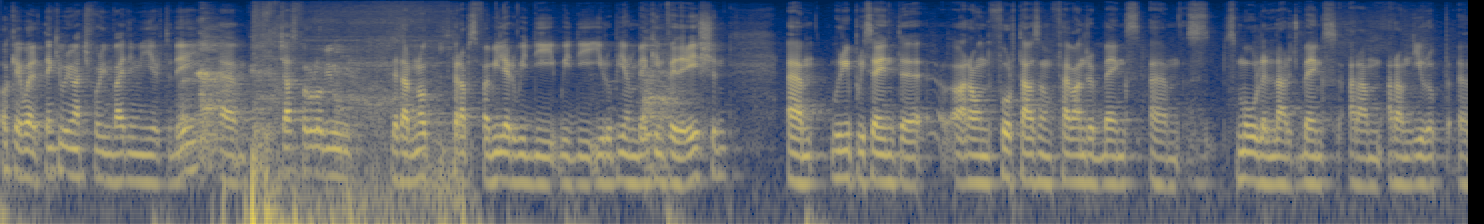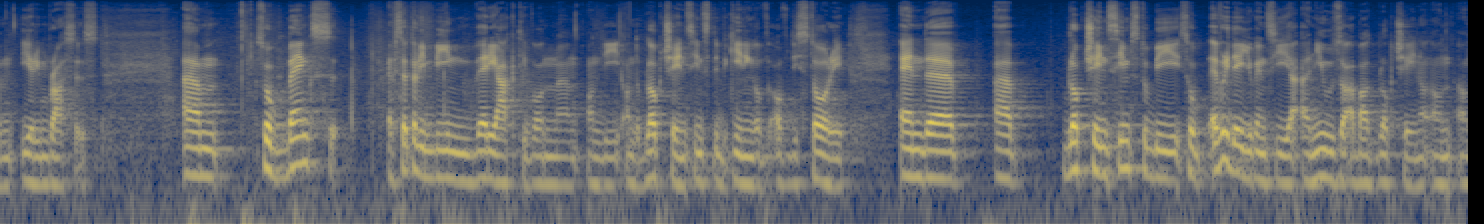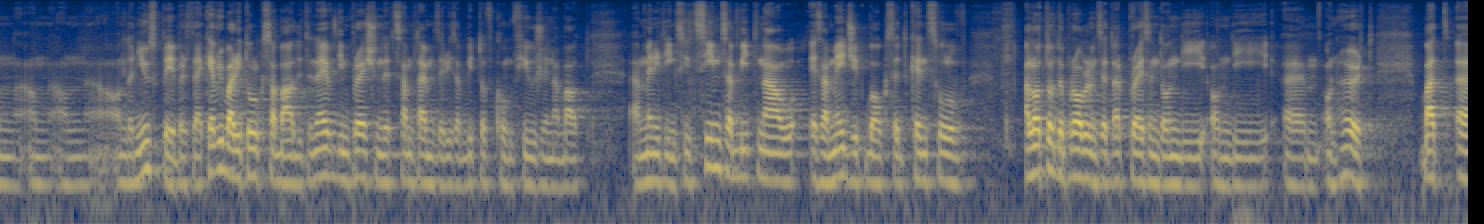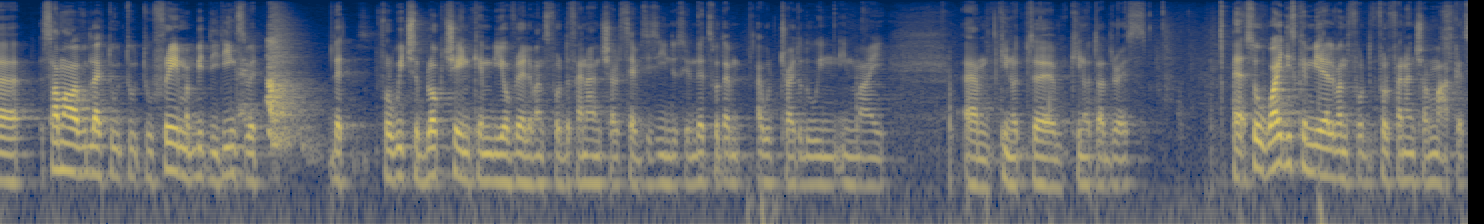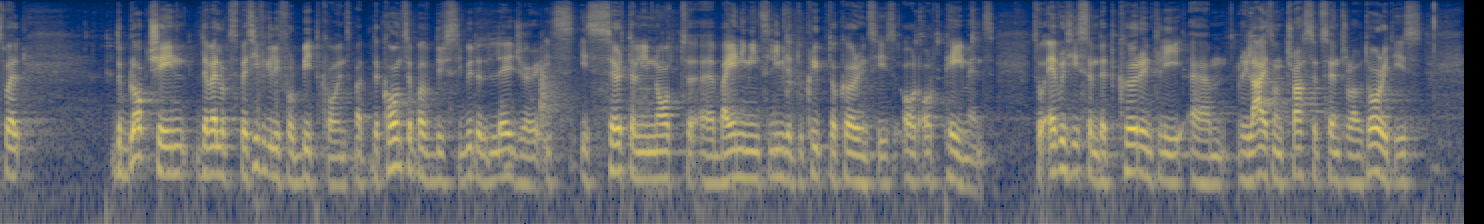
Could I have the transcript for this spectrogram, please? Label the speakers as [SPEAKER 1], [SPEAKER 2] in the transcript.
[SPEAKER 1] Okay, well, thank you very much for inviting me here today. Um, just for all of you that are not perhaps familiar with the, with the European Banking Federation, um, we represent uh, around 4,500 banks, um, small and large banks around, around Europe um, here in Brussels. Um, so banks have certainly been very active on, uh, on, the, on the blockchain since the beginning of, of this story. And uh, uh blockchain seems to be so every day you can see a, a news about blockchain on on on on, uh, on the newspapers. Like everybody talks about it and i have the impression that sometimes there is a bit of confusion about uh, many things. It seems a bit now as a magic box that can solve a lot of the problems that are present on the on the um, on earth. But uh, somehow i would like to, to to frame a bit the things that that for which the blockchain can be of relevance for the financial services industry and that's what I'm, i would try to do in in my um, keynote, uh, keynote address. Uh, so why this can be relevant for, for financial markets? Well, the blockchain developed specifically for bitcoins, but the concept of distributed ledger is, is certainly not uh, by any means limited to cryptocurrencies or, or payments. So every system that currently um, relies on trusted central authorities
